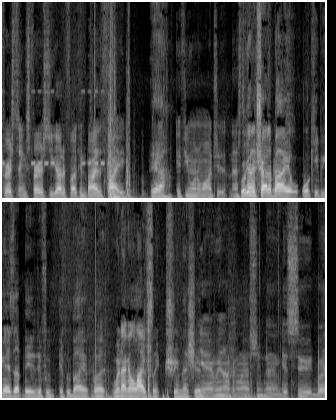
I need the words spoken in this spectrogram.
First things first, you gotta fucking buy the fight Yeah, if you want to watch it. That's we're gonna try to things buy it. We'll keep you guys updated if we if we buy it, but we're not gonna live stream that shit. Yeah, we're not gonna live stream that and get sued, but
